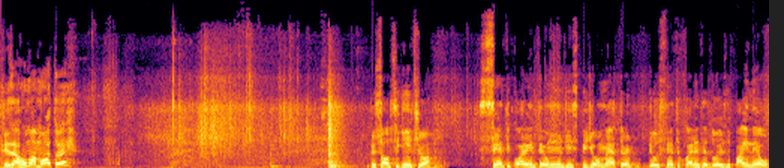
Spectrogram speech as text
Vocês arrumam a moto aí? Pessoal, é o seguinte, ó. 141 de speedometer, deu 142 no painel.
